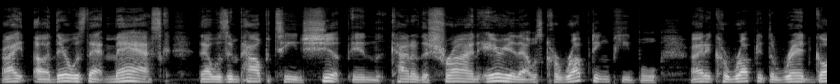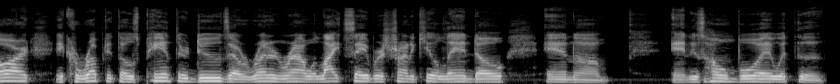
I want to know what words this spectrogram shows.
right? Uh, there was that mask that was in Palpatine's ship in kind of the shrine area that was corrupting people, right? It corrupted the Red Guard. It corrupted those Panther dudes that were running around with lightsabers trying to kill Lando and, um, and his homeboy with the,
